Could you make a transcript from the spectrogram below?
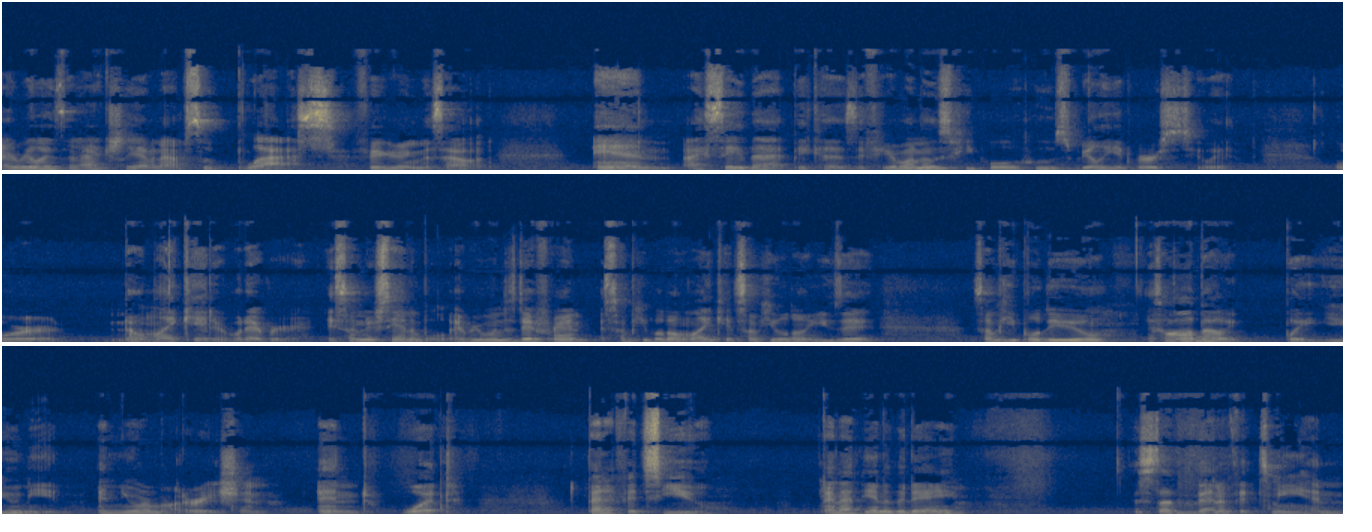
I realized that I actually have an absolute blast figuring this out. And I say that because if you're one of those people who's really adverse to it or don't like it or whatever, it's understandable. Everyone is different. Some people don't like it, some people don't use it, some people do. It's all about what you need and your moderation and what benefits you. And at the end of the day, this stuff benefits me and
